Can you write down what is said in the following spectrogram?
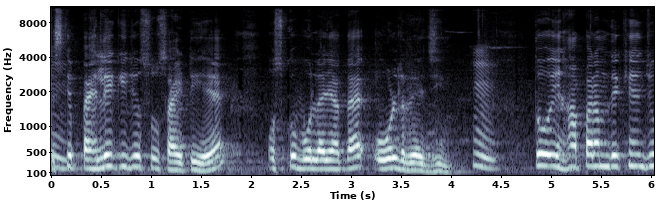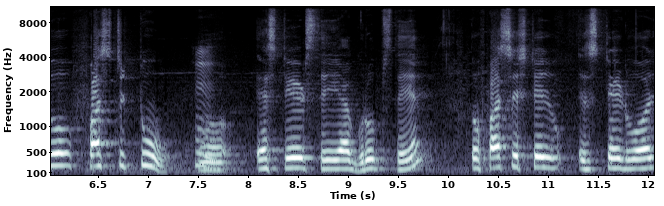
इसके पहले की जो सोसाइटी है उसको बोला जाता है ओल्ड रेजिम hmm. तो यहाँ पर हम देखें जो फ़र्स्ट टू स्टेट्स थे या ग्रुप्स थे तो first state state was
